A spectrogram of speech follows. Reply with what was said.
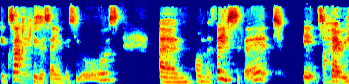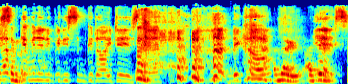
exactly Yes. the same as yours, um, on the face of it, it's I hope very you haven't similar. given anybody some good ideas there, Nicole. I know. I think Yes.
